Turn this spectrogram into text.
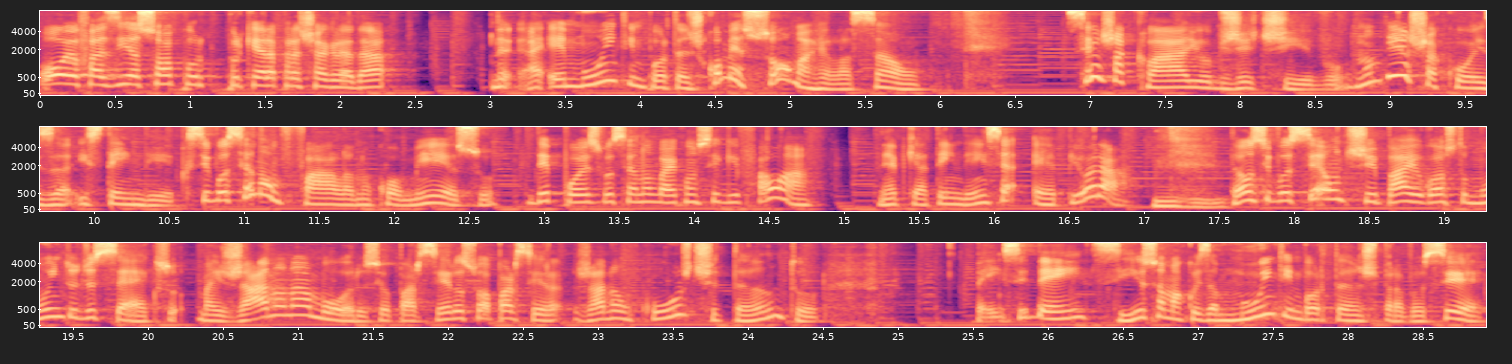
Ou eu fazia só por, porque era para te agradar. Né, é muito importante. Começou uma relação, Seja claro e objetivo. Não deixa a coisa estender. Porque se você não fala no começo, depois você não vai conseguir falar. Né? Porque a tendência é piorar. Uhum. Então, se você é um tipo, ah, eu gosto muito de sexo, mas já no namoro, seu parceiro ou sua parceira já não curte tanto, pense bem, se isso é uma coisa muito importante para você,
